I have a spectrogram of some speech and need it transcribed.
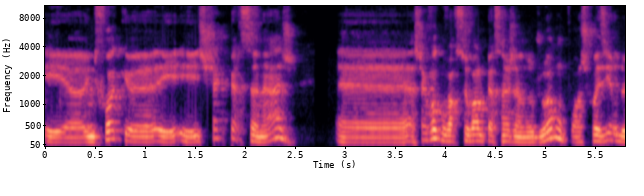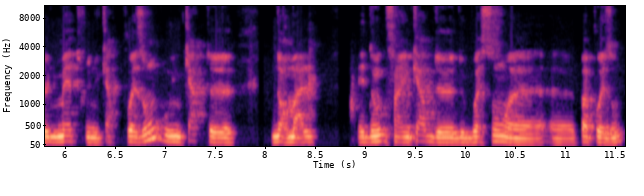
Et une fois que et, chaque personnage, à chaque fois qu'on va recevoir le personnage d'un autre joueur, on pourra choisir de lui mettre une carte poison ou une carte normale. Et donc, enfin, une carte de, boisson euh, euh, pas poison.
